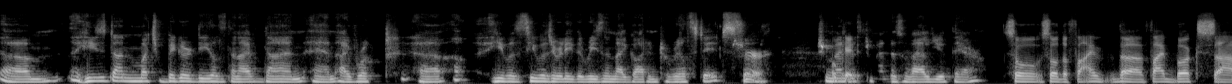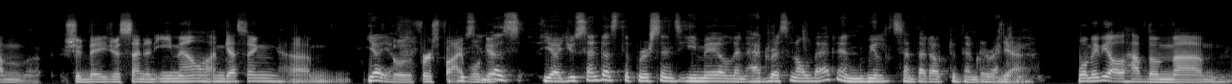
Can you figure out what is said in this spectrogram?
Um, he's done much bigger deals than I've done, and I worked. Uh, he was he was really the reason I got into real estate. So sure, tremendous okay. tremendous value there. So so the five the five books. Um, should they just send an email? I'm guessing. Um, yeah, yeah. So the first five will get. Us, yeah, you send us the person's email and address and all that, and we'll send that out to them directly. Yeah. Well, maybe I'll have them um,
